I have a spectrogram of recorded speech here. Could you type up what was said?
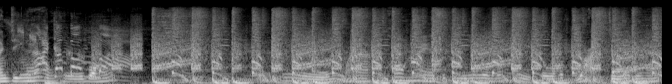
จริงๆฮะ Like a โอ้โหบอก bomber. โอ้โหมาเข้าให้ทุกทีลงทั้งสี่ตัวก็หวานเจี๊ยบเลยฮะ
